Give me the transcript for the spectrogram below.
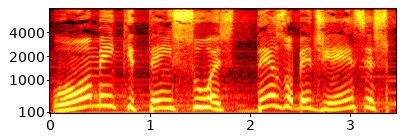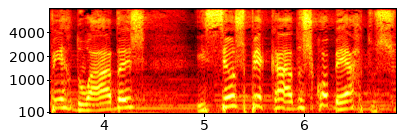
o homem que tem suas desobediências perdoadas e seus pecados cobertos.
